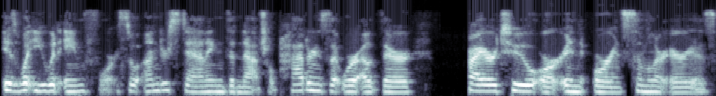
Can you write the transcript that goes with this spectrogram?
is what you would aim for. So understanding the natural patterns that were out there prior to or in or in similar areas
